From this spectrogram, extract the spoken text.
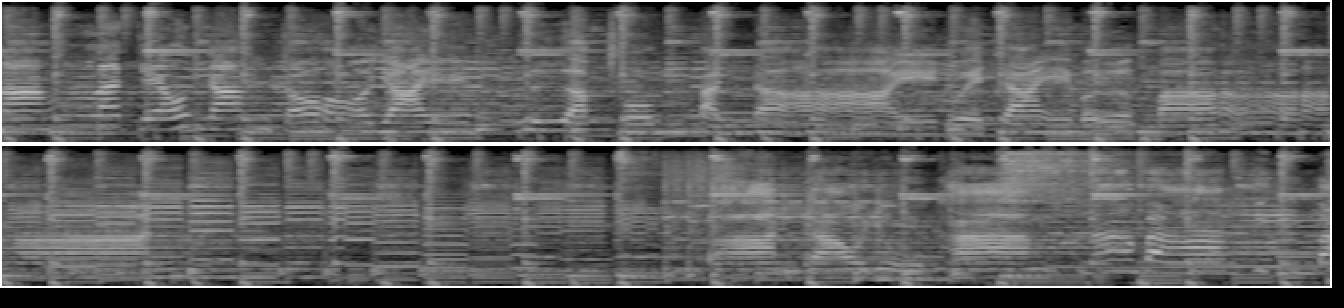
หนังและแจ๋วจังจอใหญ่ เลือกชมกันได้ ด้วยใจเบิกบาน บ้านเราอยู่ข้างหน้าบางกินใบ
